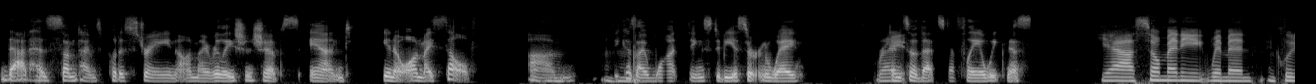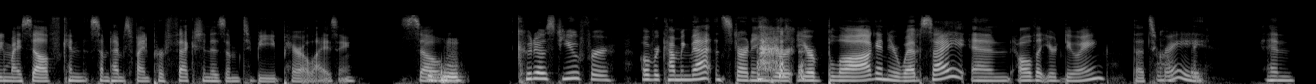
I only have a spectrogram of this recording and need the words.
that has sometimes put a strain on my relationships and you know on myself um, mm-hmm. Mm-hmm. because i want things to be a certain way right and so that's definitely a weakness yeah so many women including myself can sometimes find perfectionism to be paralyzing so mm-hmm. Kudos to you for overcoming that and starting your your blog and your website and all that you're doing that's oh, great. Oh, and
